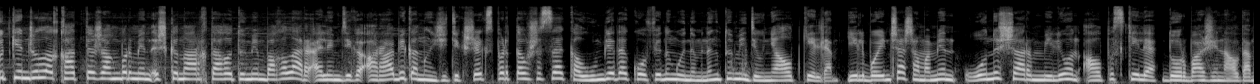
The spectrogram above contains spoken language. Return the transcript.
Өткен жылы қатты жаңбыр мен ішкі нарықтағы төмен бағалар әлемдегі арабиканың жетекші экспорттаушысы Колумбияда кофенің өнімінің төмендеуіне алып келді. Ел бойынша шамамен 13,5 миллион 60 келі дорба жиналды.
